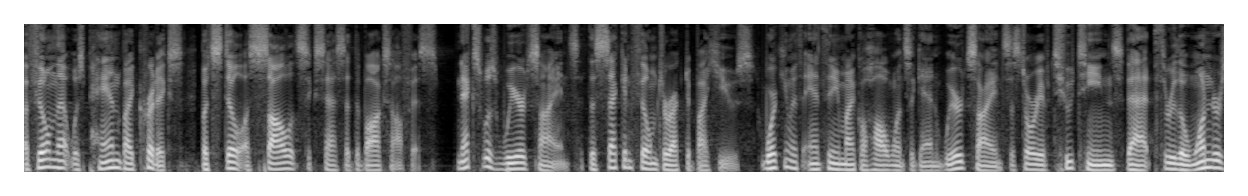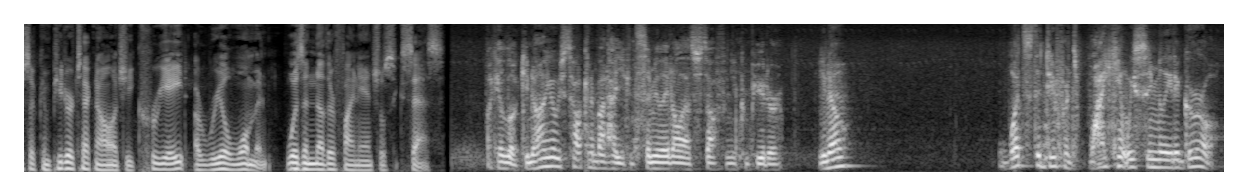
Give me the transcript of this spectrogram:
a film that was panned by critics but still a solid success at the box office. Next was Weird Science, the second film directed by Hughes. Working with Anthony Michael Hall once again, Weird Science, the story of two teens that, through the wonders of computer technology, create a real woman, was another financial success. Okay, look, you know how you're always talking about how you can simulate all that stuff on your computer? You know? What's the difference? Why can't we simulate a girl?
